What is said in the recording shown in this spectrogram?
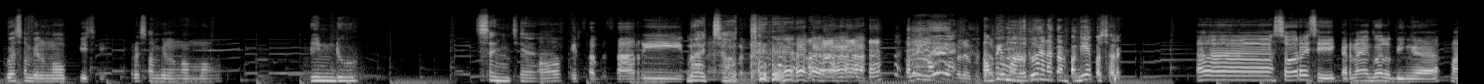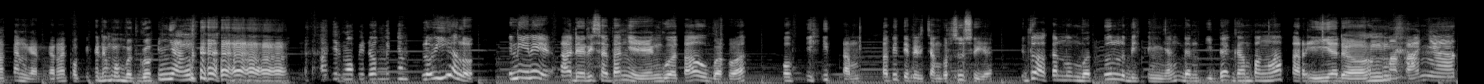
gue sambil ngopi sih, terus sambil ngomong rindu senja. Oh, Firsa Besari. Benar, Bacot. Tapi benar, ngopi benar. menurut lu enakan pagi apa sore? Ah, sore sih, karena gue lebih nggak makan kan, karena kopi kadang membuat gue kenyang. Anjir ngopi dong kenyang. lo iya loh, ini ini ada risetannya ya yang gue tahu bahwa kopi hitam tapi tidak dicampur susu ya, itu akan membuat lo lebih kenyang dan tidak gampang lapar. Iya dong. Makanya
